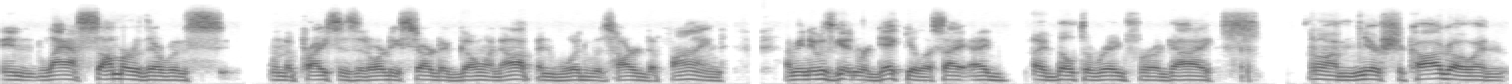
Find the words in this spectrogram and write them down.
in last summer there was when the prices had already started going up and wood was hard to find. I mean, it was getting ridiculous. I I, I built a rig for a guy um, near Chicago, and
